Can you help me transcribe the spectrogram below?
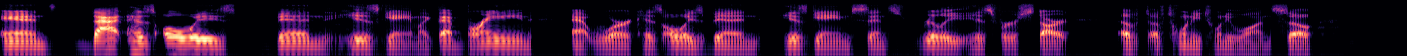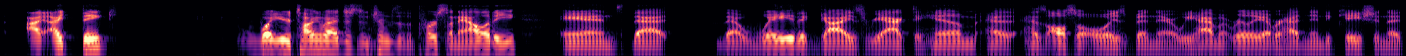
And that has always been his game. Like that brain at work has always been his game since really his first start of, of 2021. So I, I think what you're talking about just in terms of the personality and that that way that guys react to him has, has also always been there. We haven't really ever had an indication that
